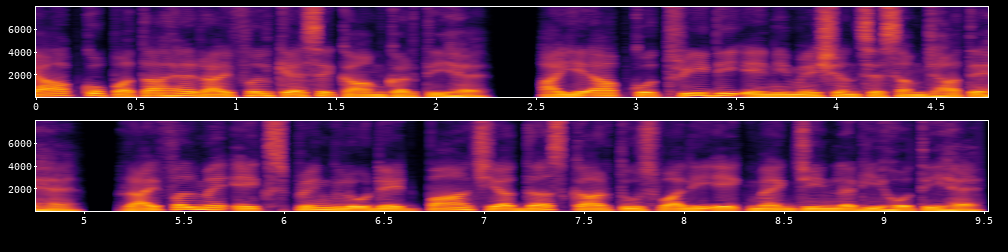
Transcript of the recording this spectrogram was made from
क्या आपको पता है राइफल कैसे काम करती है? आइए आपको 3D एनिमेशन से समझाते हैं। राइफल में एक स्प्रिंग लोडेड पाँच या दस कारतूस वाली एक मैगजीन लगी होती है।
